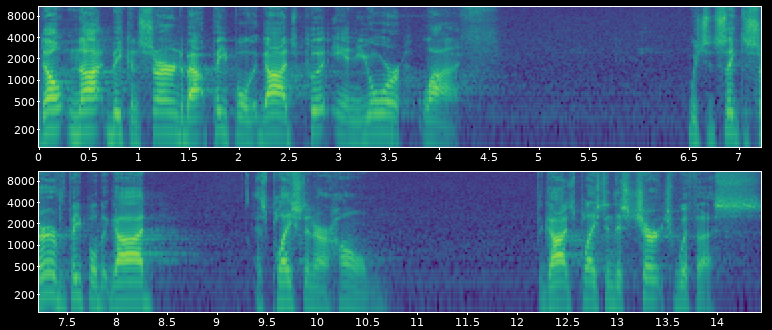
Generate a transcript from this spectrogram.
Don't not be concerned about people that God's put in your life. We should seek to serve the people that God has placed in our home, that God's placed in this church with us.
